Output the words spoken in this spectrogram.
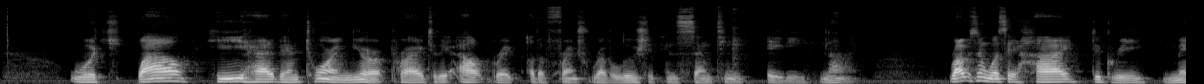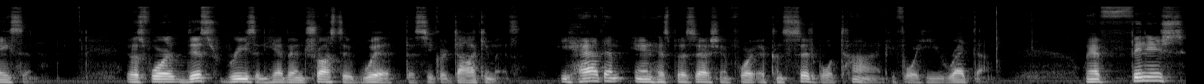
which, while he had been touring Europe prior to the outbreak of the French Revolution in 1789. Robinson was a high degree Mason. It was for this reason he had been entrusted with the secret documents. He had them in his possession for a considerable time before he read them. When he had finished,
